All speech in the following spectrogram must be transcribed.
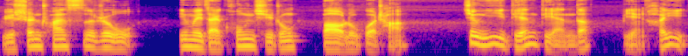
与身穿丝织物，因为在空气中暴露过长，竟一点点的变黑，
